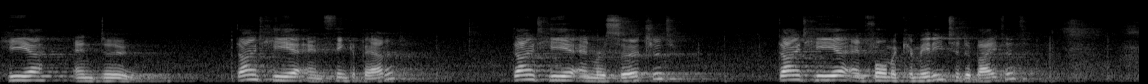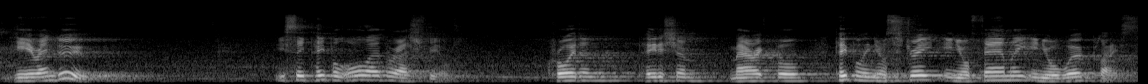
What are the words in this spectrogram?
Hear and do. Don't hear and think about it. Don't hear and research it. Don't hear and form a committee to debate it. Hear and do. You see people all over Ashfield Croydon, Petersham, Marrickville, people in your street, in your family, in your workplace.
